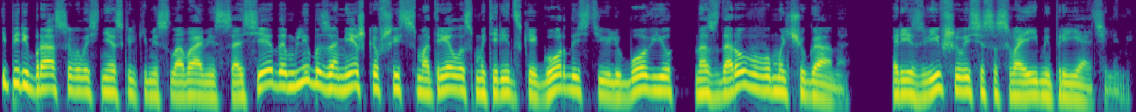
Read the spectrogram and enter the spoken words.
и перебрасывалась несколькими словами с соседом, либо, замешкавшись, смотрела с материнской гордостью и любовью на здорового мальчугана, резвившегося со своими приятелями.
